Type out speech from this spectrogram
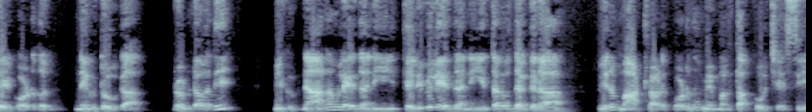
చేయకూడదు నెగిటివ్గా. రెండవది మీకు జ్ఞానం లేదని తెలివి లేదని ఇతరుల దగ్గర మీరు మాట్లాడకూడదు మిమ్మల్ని తక్కువ చేసి.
